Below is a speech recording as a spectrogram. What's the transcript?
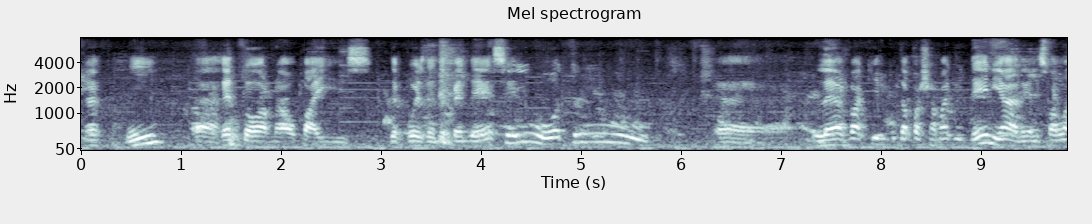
Né? Um uh, retorna ao país depois da independência e o outro uh, leva aquilo que dá para chamar de DNA, né? eles falam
